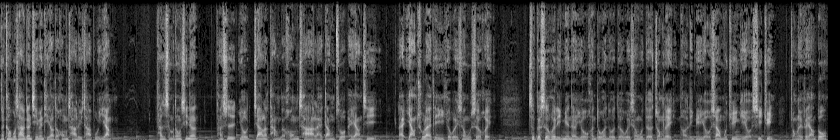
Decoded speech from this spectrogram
那康普茶跟前面提到的红茶、绿茶不一样，它是什么东西呢？它是由加了糖的红茶来当做培养基来养出来的一个微生物社会。这个社会里面呢，有很多很多的微生物的种类，好，里面有酵母菌，也有细菌，种类非常多。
